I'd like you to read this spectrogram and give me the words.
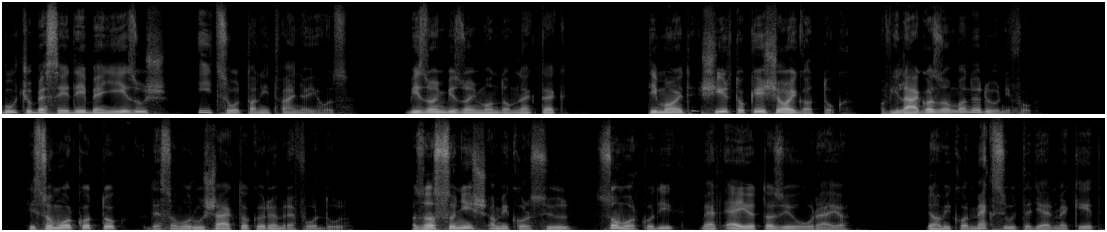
Búcsú beszédében Jézus így szólt tanítványaihoz. Bizony-bizony mondom nektek, ti majd sírtok és jajgattok, a világ azonban örülni fog. Ti szomorkodtok, de szomorúságtok örömre fordul. Az asszony is, amikor szül, szomorkodik, mert eljött az ő órája. De amikor megszülte gyermekét,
